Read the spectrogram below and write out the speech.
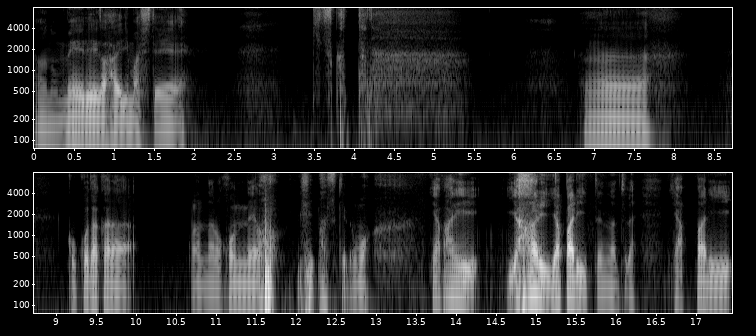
あの、命令が入りまして、きつかったなうーん。ここだからなんだろう、本音を言いますけども、やっぱり、やはり、やっぱりってなっちゃった。やっぱり、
